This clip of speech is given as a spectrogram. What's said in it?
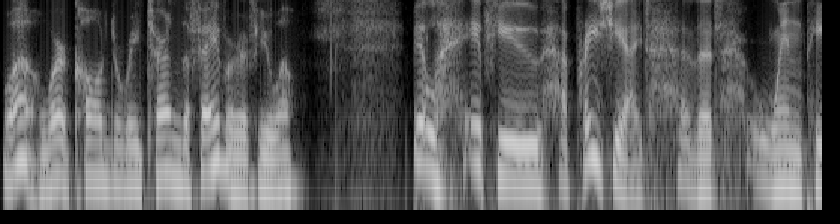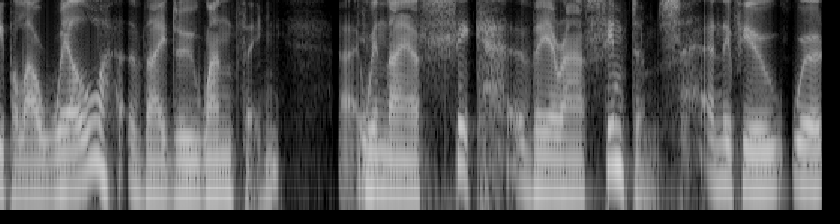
well, we're called to return the favor, if you will. Bill, if you appreciate that when people are well, they do one thing uh, when they are sick, there are symptoms. And if you were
